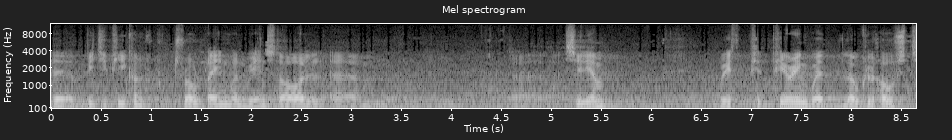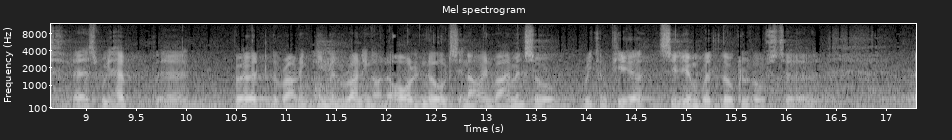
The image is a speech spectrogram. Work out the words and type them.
the BGP control plane when we install um, uh, Cilium. We're peering with localhost as we have Bird, the routing daemon, running on all nodes in our environment, so we can peer Cilium with localhost uh, uh,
